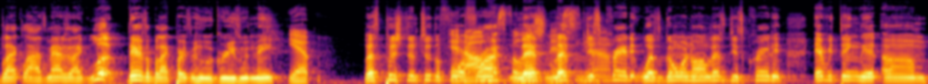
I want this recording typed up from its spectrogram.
Black Lives Matter are like, look, there's a black person who agrees with me. Yep. Let's push them to the And all his forefront. Let's let's Yeah. discredit what's going on. Let's discredit everything that um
